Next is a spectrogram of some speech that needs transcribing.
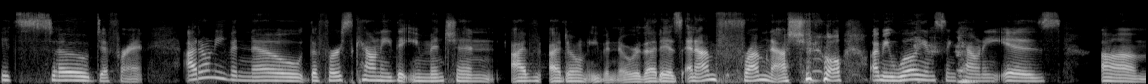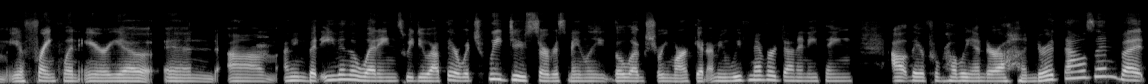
it's so different. I don't even know the first county that you mentioned. I've I don't even know where that is. And I'm from Nashville. I mean, Williamson County is um, you know, Franklin area and um I mean, but even the weddings we do out there, which we do service mainly the luxury market. I mean, we've never done anything out there for probably under a hundred thousand, but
